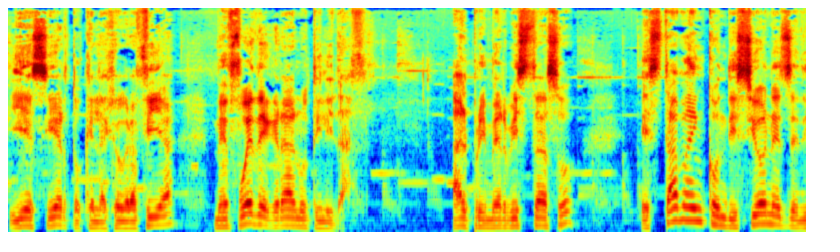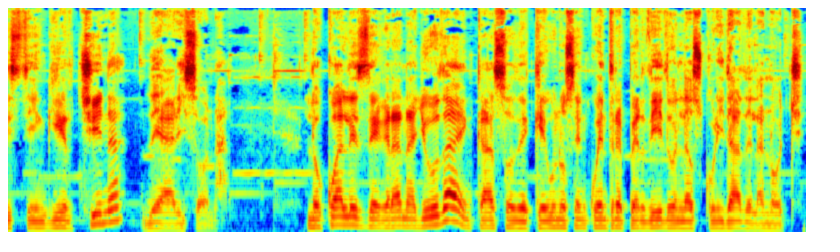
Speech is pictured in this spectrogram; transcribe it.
y es cierto que la geografía me fue de gran utilidad. Al primer vistazo, estaba en condiciones de distinguir China de Arizona, lo cual es de gran ayuda en caso de que uno se encuentre perdido en la oscuridad de la noche.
